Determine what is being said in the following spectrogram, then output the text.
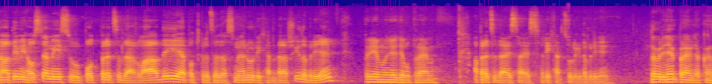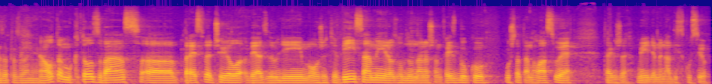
No a tými hostiami sú podpredseda vlády a podpredseda Smeru Richard Brašík. Dobrý deň. Príjemnú nedelu prajem. A predseda SAS Richard Sulik. Dobrý deň. Dobrý deň, prajem, ďakujem za pozvanie. A o tom, kto z vás uh, presvedčil viac ľudí, môžete vy sami rozhodnúť na našom Facebooku. Už sa tam hlasuje, takže my ideme na diskusiu.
